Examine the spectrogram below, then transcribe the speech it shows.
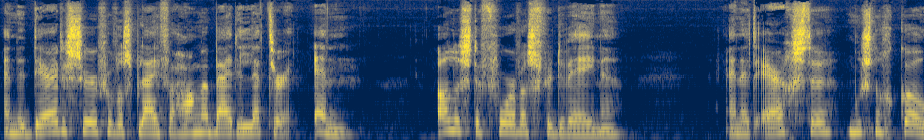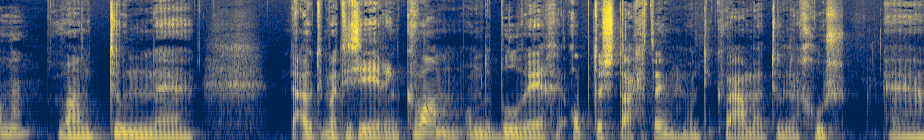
en de derde server was blijven hangen bij de letter N. Alles daarvoor was verdwenen. En het ergste moest nog komen. Want toen eh, de automatisering kwam om de boel weer op te starten, want die kwamen toen naar Goes, eh,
